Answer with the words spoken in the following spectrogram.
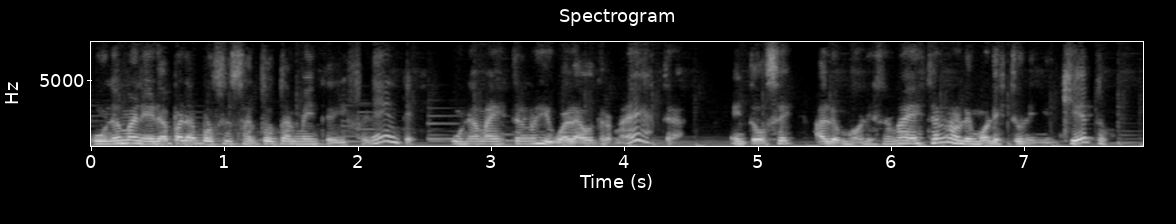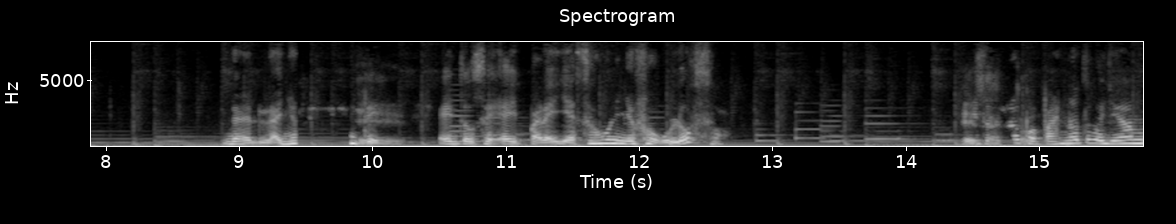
una manera para procesar totalmente diferente. Una maestra no es igual a otra maestra. Entonces, a lo mejor esa maestra no le molesta a un niño inquieto del año siguiente. Entonces, eh, para ella eso es un niño fabuloso. Exacto. Los papás no te lo llevan a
